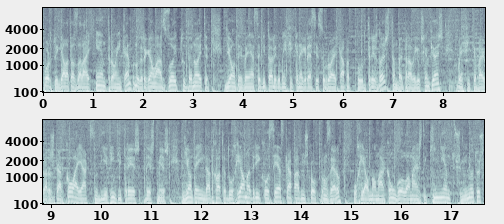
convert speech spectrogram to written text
Porto e Galatasaray entram em campo no Dragão às 8 da noite. De ontem vem essa vitória do Benfica na Grécia sobre o AEK por 3-2, também para a Liga dos Campeões. O Benfica vai agora jogar com o Ajax no dia 23 deste mês. De ontem ainda a derrota do Real Madrid com o CSKA de Moscovo por um 0. O Real não marca um golo há mais de 500 minutos.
